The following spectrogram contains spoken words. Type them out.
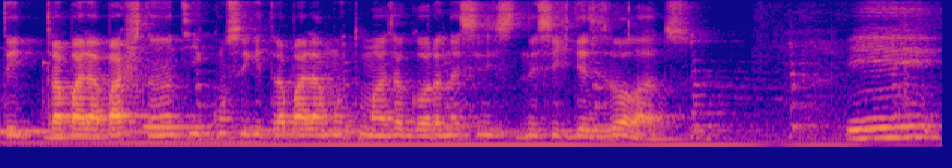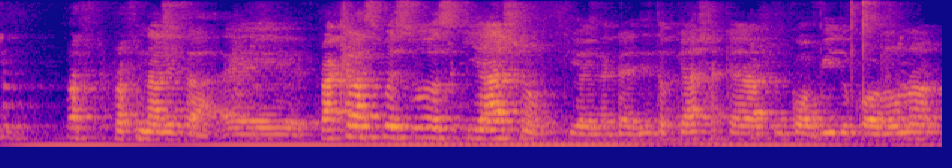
tenho que trabalhar bastante e consegui trabalhar muito mais agora nesses, nesses dias isolados. E para finalizar, é, para aquelas pessoas que acham, que ainda acreditam, que acham que o Covid, o Corona,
